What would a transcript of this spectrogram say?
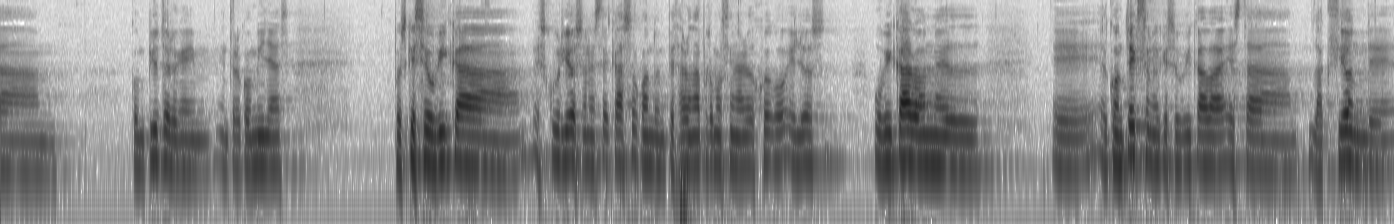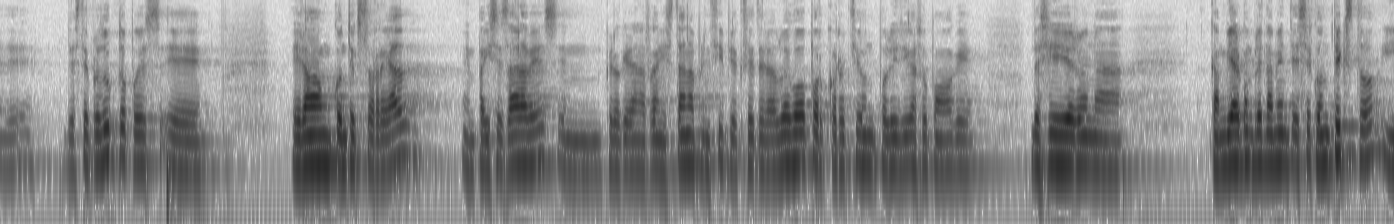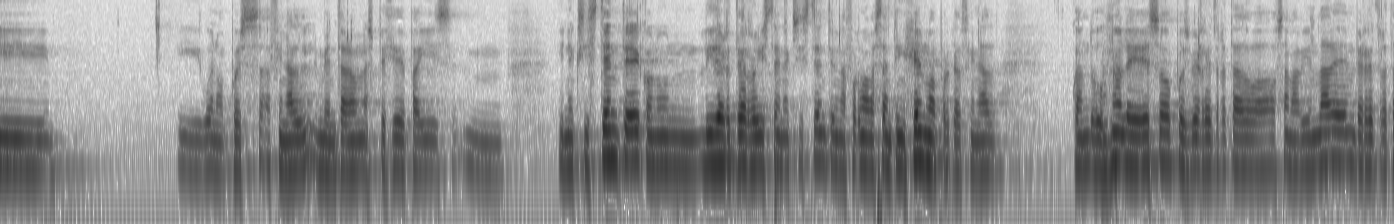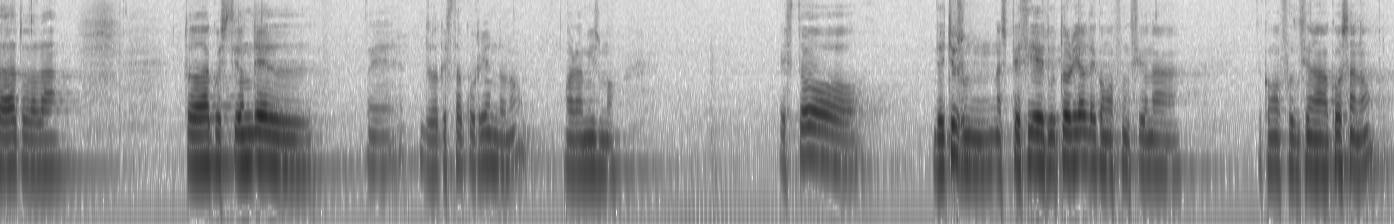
computer game, entre comillas, pues que se ubica, es curioso en este caso, cuando empezaron a promocionar el juego, ellos ubicaron el, eh, el contexto en el que se ubicaba esta, la acción de, de, de este producto, pues eh, era un contexto real en países árabes, en, creo que era en Afganistán al principio, etcétera. Luego, por corrección política, supongo que decidieron a cambiar completamente ese contexto y, y bueno, pues al final inventaron una especie de país mmm, inexistente, con un líder terrorista inexistente, de una forma bastante ingenua, porque al final, cuando uno lee eso, pues ve retratado a Osama Bin Laden, ve retratada toda la, toda la cuestión del, eh, de lo que está ocurriendo ¿no? ahora mismo. Esto, de hecho, es una especie de tutorial de cómo funciona, de cómo funciona la cosa, ¿no?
